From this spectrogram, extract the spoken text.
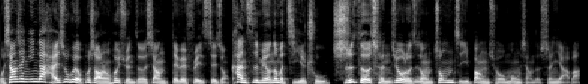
我相信应该还是会有不少人会选择像 David Freese 这种看似没有那么杰出，实则成就了这种终极棒球梦想的生涯吧。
